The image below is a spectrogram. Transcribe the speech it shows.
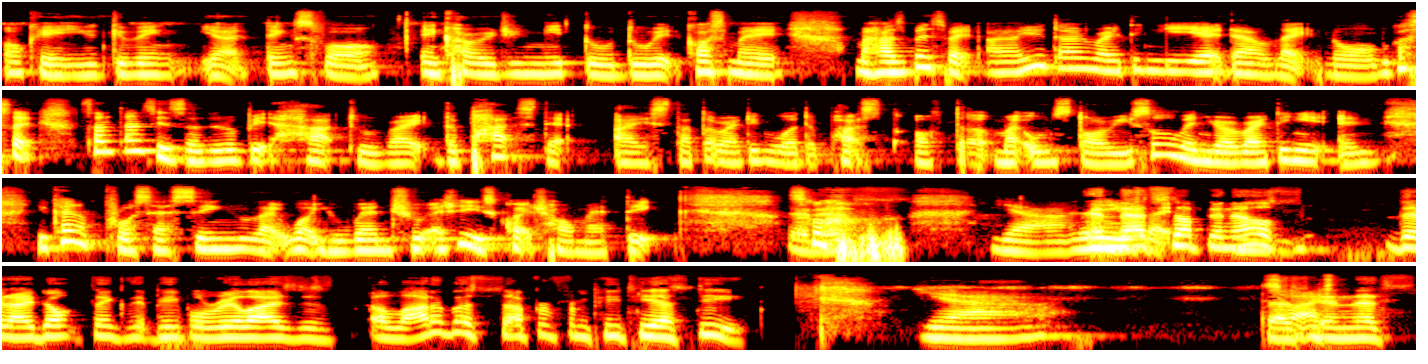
okay You're giving yeah thanks for encouraging me to do it because my my husband's like are you done writing it yet then i'm like no because like sometimes it's a little bit hard to write the parts that i started writing were the parts of the my own story so when you're writing it and you're kind of processing like what you went through actually it's quite traumatic It so is. yeah then and that's like, something mm, else that I don't think that people realize is a lot of us suffer from PTSD. yeah That's, so I, and that's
